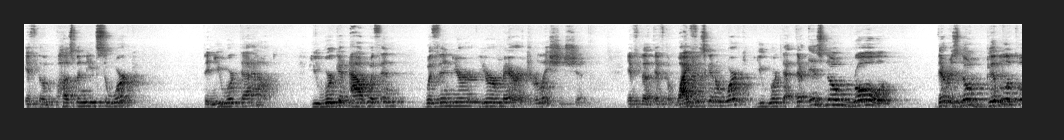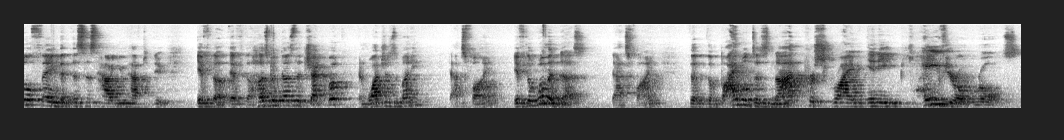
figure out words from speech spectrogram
If the husband needs to work, then you work that out. You work it out within within your, your marriage relationship. If the if the wife is going to work, you work that. There is no role, there is no biblical thing that this is how you have to do. If the if the husband does the checkbook and watches the money, that's fine. If the woman does, that's fine. The, the Bible does not prescribe any behavioral roles.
